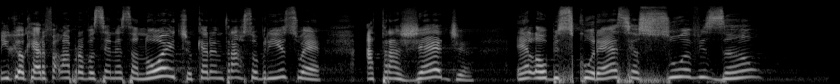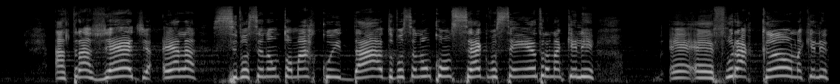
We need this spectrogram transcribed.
E o que eu quero falar para você nessa noite, eu quero entrar sobre isso é a tragédia, ela obscurece a sua visão. A tragédia, ela, se você não tomar cuidado, você não consegue, você entra naquele é, é, furacão, naquele.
